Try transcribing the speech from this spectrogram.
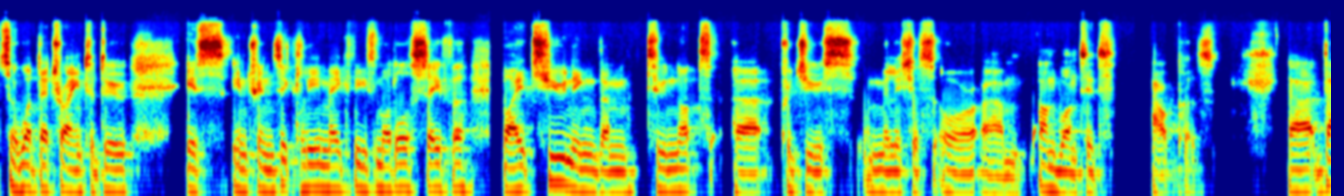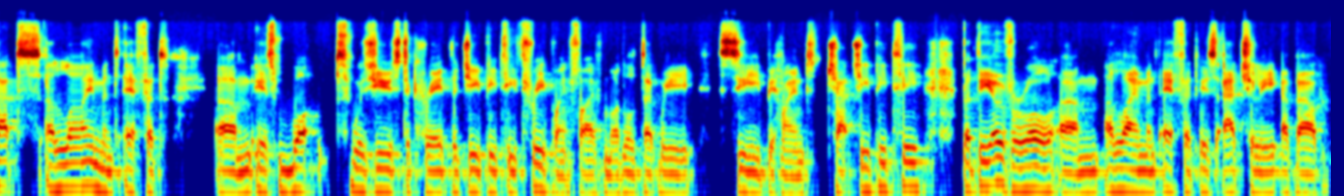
So what they're trying to do is intrinsically make these models safer by tuning them to not uh, produce malicious or um, unwanted outputs. Uh, that alignment effort um, is what was used to create the GPT 3.5 model that we see behind ChatGPT. But the overall um, alignment effort is actually about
